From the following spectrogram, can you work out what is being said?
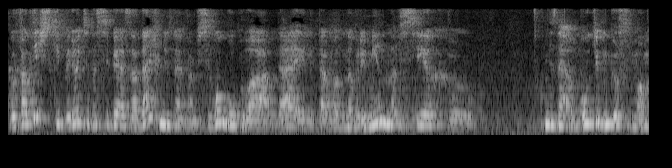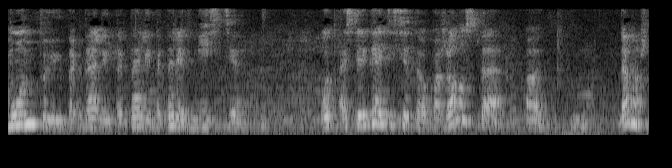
вы фактически берете на себя задачу, не знаю, там, всего Гугла, да, или там одновременно всех э, не знаю, букингов, мамонты и так далее, и так далее, и так далее вместе. Вот остерегайтесь этого, пожалуйста. А, да, Маша?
